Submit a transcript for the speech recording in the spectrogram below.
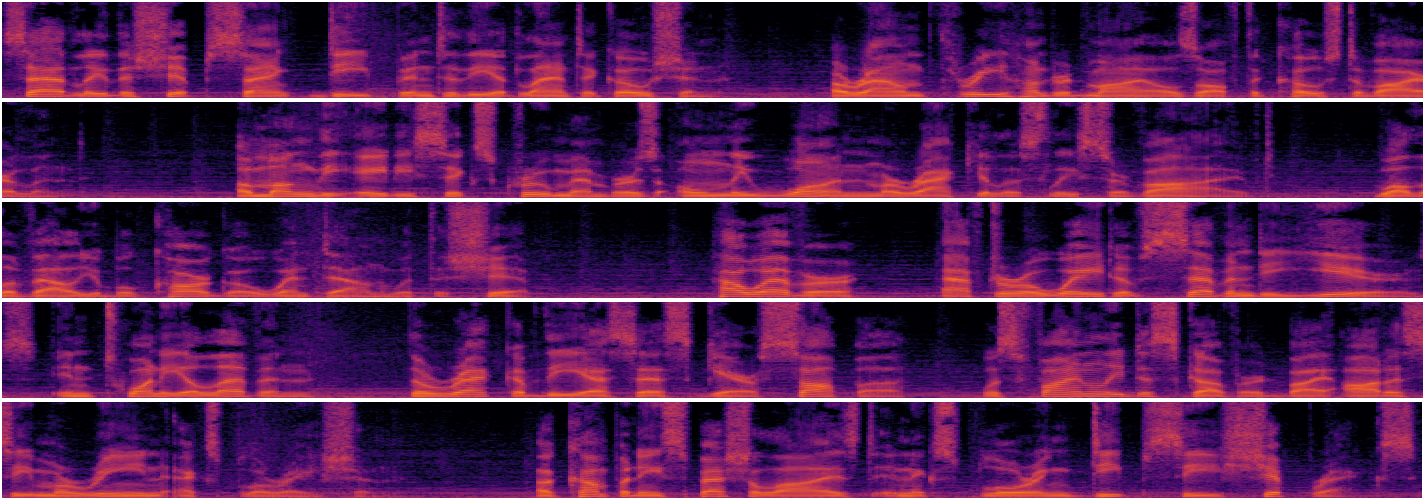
Sadly, the ship sank deep into the Atlantic Ocean, around 300 miles off the coast of Ireland. Among the 86 crew members, only one miraculously survived, while the valuable cargo went down with the ship. However, after a wait of 70 years, in 2011, the wreck of the SS Gairsoppa was finally discovered by Odyssey Marine Exploration, a company specialized in exploring deep-sea shipwrecks.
